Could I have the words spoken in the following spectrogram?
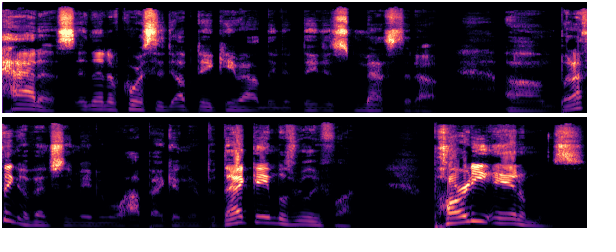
had us, and then of course the update came out and they they just messed it up. Um, but I think eventually maybe we'll hop back in there. But that game was really fun. Party Animals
